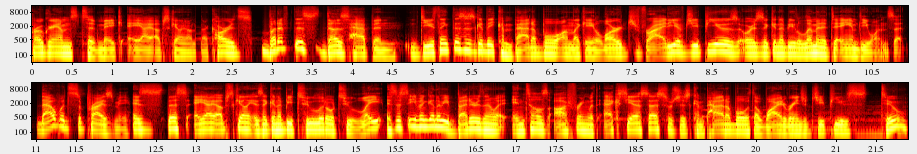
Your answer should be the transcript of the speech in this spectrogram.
programs to make AI upscaling on their cards. But if this does happen, do you think this is going to be compatible on like a large variety of GPUs or is it going to be limited to AMD ones? That, that would surprise me. Is this AI upscaling, is it going to be too little too late? Is this even going to be better than what Intel's offering with XeSS, which is compatible with a wide range of GPUs too?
